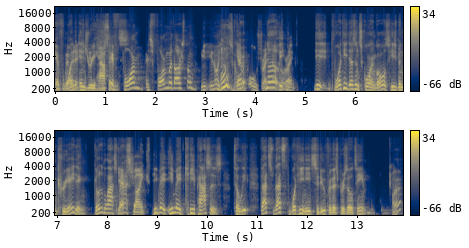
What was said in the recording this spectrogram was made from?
if Wait one minute, did you- injury did you say happens, form is form with Arsenal. You, you know he's mm, not scoring Gabby- goals right no, now, though, right? it- what he doesn't score in goals, he's been creating. Go to the last Yes, match. Mike. He made he made key passes to lead. That's that's what he needs to do for this Brazil team. All right.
